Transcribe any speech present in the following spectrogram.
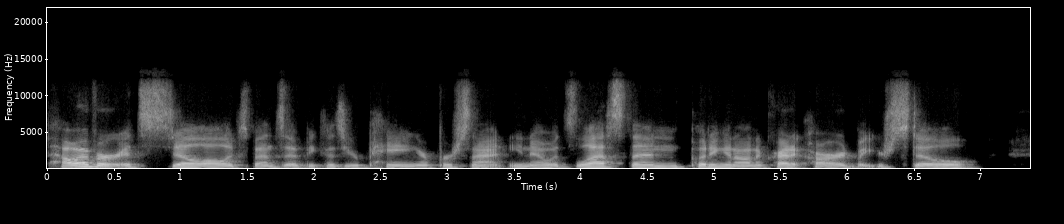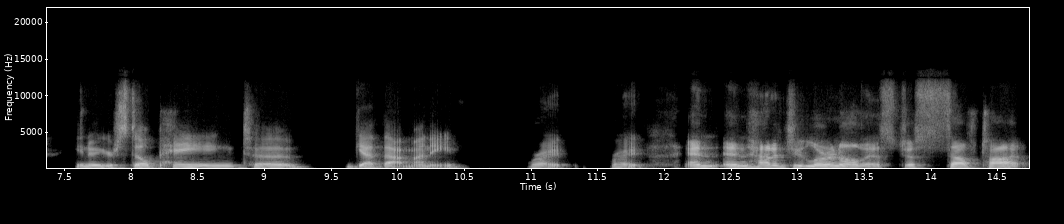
However it's still all expensive because you're paying a percent you know it's less than putting it on a credit card but you're still you know you're still paying to get that money. Right right. And and how did you learn all this? Just self-taught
